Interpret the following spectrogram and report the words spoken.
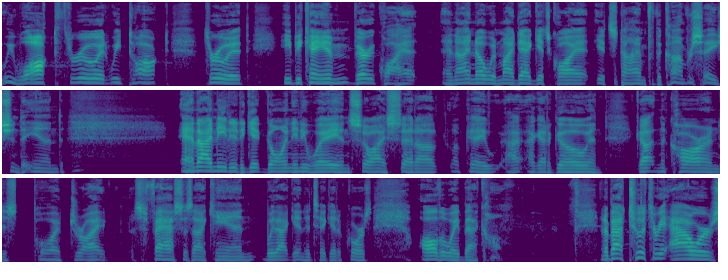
We walked through it, we talked through it. He became very quiet. And I know when my dad gets quiet, it's time for the conversation to end. And I needed to get going anyway. And so I said, okay, I, I got to go. And got in the car and just, boy, drive as fast as I can without getting a ticket, of course, all the way back home. And about two or three hours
